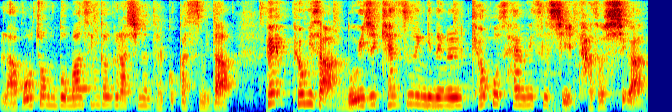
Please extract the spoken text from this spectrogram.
라고 정도만 생각을 하시면 될 것 같습니다. 스펙 표기상 노이즈 캔슬링 기능을 켜고 사용했을 시 5시간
